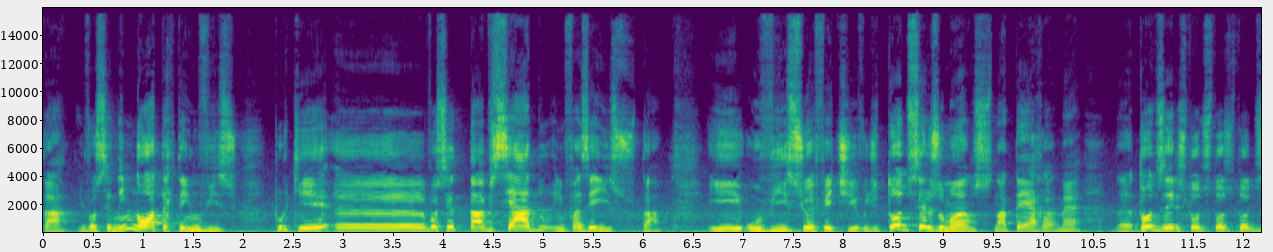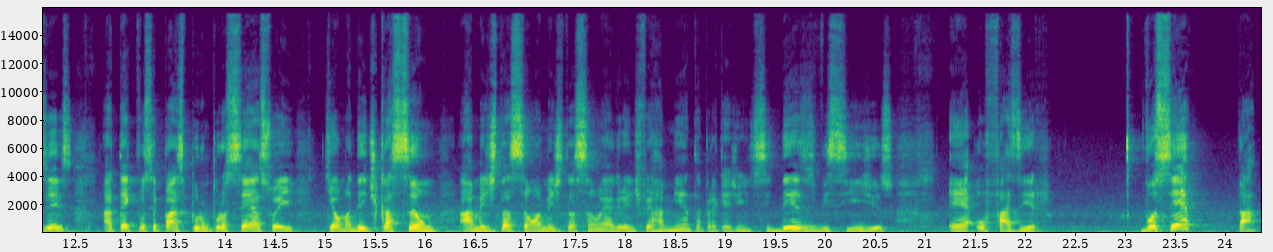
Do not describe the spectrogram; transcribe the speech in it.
tá? E você nem nota que tem um vício, porque uh, você tá viciado em fazer isso, tá? E o vício efetivo de todos os seres humanos na Terra, né? Uh, todos eles, todos, todos, todos eles, até que você passe por um processo aí que é uma dedicação à meditação. A meditação é a grande ferramenta para que a gente se desvicie disso é o fazer. Você, tá?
